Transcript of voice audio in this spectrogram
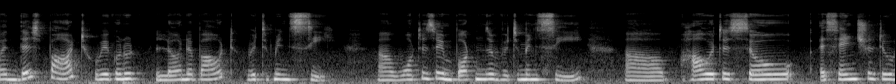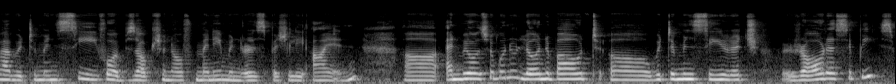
in this part, we're going to learn about vitamin C. Uh, what is the importance of vitamin C? Uh, how it is so essential to have vitamin C for absorption of many minerals, especially iron. Uh, and we're also going to learn about uh, vitamin C rich raw recipes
